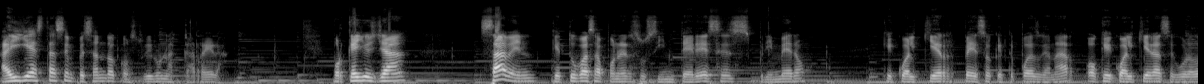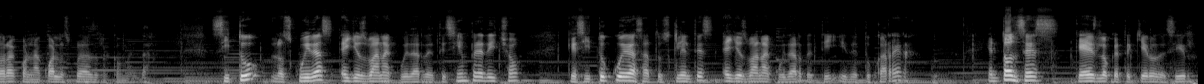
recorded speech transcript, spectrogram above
ahí ya estás empezando a construir una carrera. Porque ellos ya saben que tú vas a poner sus intereses primero que cualquier peso que te puedas ganar o que cualquier aseguradora con la cual los puedas recomendar. Si tú los cuidas, ellos van a cuidar de ti. Siempre he dicho que si tú cuidas a tus clientes, ellos van a cuidar de ti y de tu carrera. Entonces, ¿qué es lo que te quiero decir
